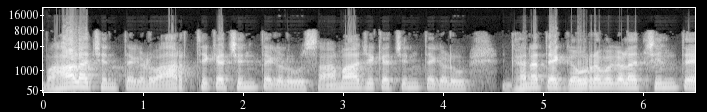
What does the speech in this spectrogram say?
ಬಹಳ ಚಿಂತೆಗಳು, ಆರ್ಥಿಕ ಚಿಂತೆಗಳು, ಸಾಮಾಜಿಕ ಚಿಂತೆಗಳು, ಘನತೆ ಗೌರವಗಳ ಚಿಂತೆ,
